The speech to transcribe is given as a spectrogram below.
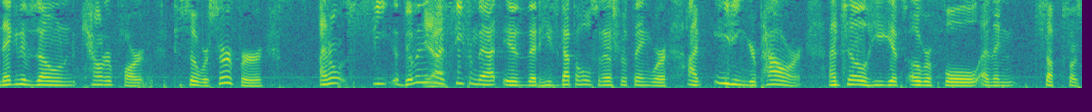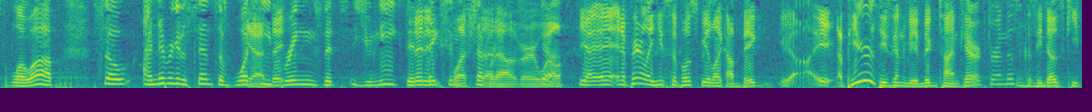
negative zone counterpart to Silver Surfer, I don't see the only thing Yeah. I see from that is that he's got the whole Sinestro thing where I'm eating your power until he gets over full and then stuff starts to blow up. So I never get a sense of what Yeah, he they- brings that's unique that makes him flesh separate. that out very well. Yeah, and and apparently he's supposed to be like a big. It appears he's going to be a big time character in this because he does keep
